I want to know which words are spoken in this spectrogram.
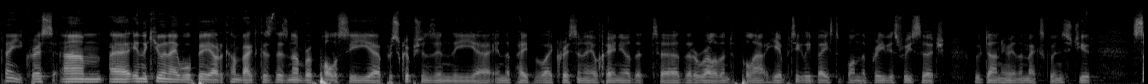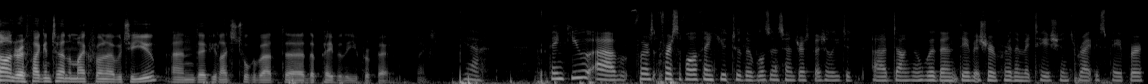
Thank you, Chris. Um, uh, in the Q&A, we'll be able to come back because there's a number of policy uh, prescriptions in the uh, in the paper by Chris and Eugenio that uh, that are relevant to pull out here, particularly based upon the previous research we've done here in the Mexico Institute. Sandra, if I can turn the microphone over to you, and if you'd like to talk about the paper that you prepared. Thanks. Yeah. Thank you. Uh, first, first of all, thank you to the Wilson Center, especially to uh, Duncan Wood and David Shirk for the invitation to write this paper,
